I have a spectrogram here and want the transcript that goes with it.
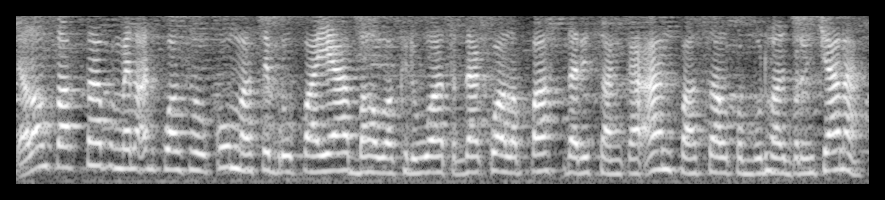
Dalam fakta pembelaan kuasa hukum masih berupaya bahwa kedua terdakwa lepas dari sangkaan pasal pembunuhan berencana.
